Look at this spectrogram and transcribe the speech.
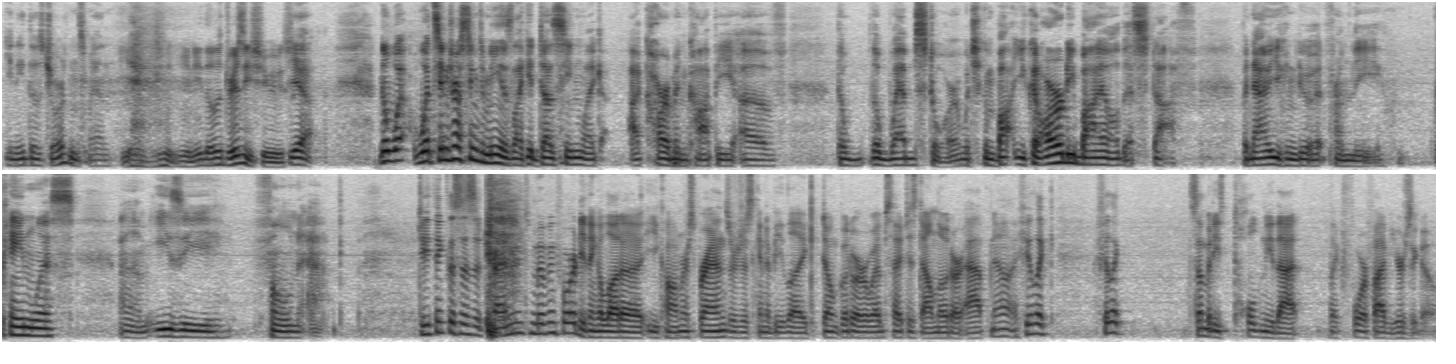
You need those Jordans, man. Yeah, you need those Drizzy shoes. Yeah. No, what what's interesting to me is like it does seem like a carbon copy of the the web store, which you can buy. You could already buy all this stuff, but now you can do it from the painless, um, easy phone app. Do you think this is a trend moving forward? Do you think a lot of e-commerce brands are just going to be like, "Don't go to our website, just download our app"? Now, I feel like, I feel like somebody told me that like four or five years ago.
